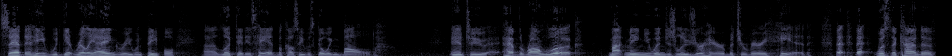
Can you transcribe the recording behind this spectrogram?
said that he would get really angry when people uh, looked at his head because he was going bald. And to have the wrong look might mean you wouldn't just lose your hair, but your very head. That, that was the kind of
